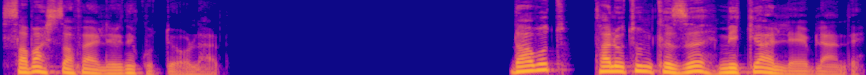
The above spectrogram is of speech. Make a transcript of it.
savaş zaferlerini kutluyorlardı. Davud, Talut'un kızı Mikyal ile evlendi.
